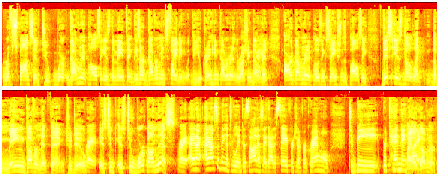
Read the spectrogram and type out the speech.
responsive to where government policy is the main thing. These are governments fighting with the Ukrainian government and the Russian government, right. our government imposing sanctions and policy. This is the like the main government thing to do right. is to is to work on this. Right. And I, I also think it's really dishonest, I gotta say, for Jennifer Granholm to be pretending My like old governor.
